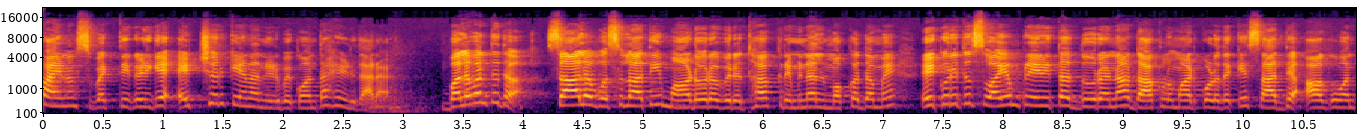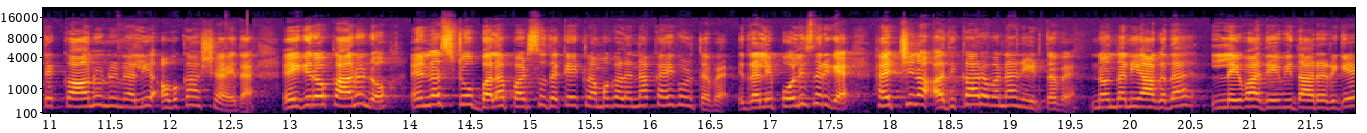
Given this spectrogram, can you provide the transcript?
ಫೈನಾನ್ಸ್ ವ್ಯಕ್ತಿಗಳಿಗೆ ಎಚ್ಚರಿಕೆಯನ್ನ ನೀಡಬೇಕು ಅಂತ ಹೇಳಿದ್ದಾರೆ. ಬಲವಂತದ ಸಾಲ ವಸೂಲಾತಿ ಮಾಡೋರ ವಿರುದ್ಧ ಕ್ರಿಮಿನಲ್ ಮೊಕದ್ದಮೆ, ಈ ಕುರಿತು ಸ್ವಯಂ ಪ್ರೇರಿತ ದೂರನ್ನ ದಾಖಲು ಮಾಡಿಕೊಳ್ಳೋದಕ್ಕೆ ಸಾಧ್ಯ ಆಗುವಂತೆ ಕಾನೂನಿನಲ್ಲಿ ಅವಕಾಶ ಇದೆ. ಈಗಿರೋ ಕಾನೂನು ಇನ್ನಷ್ಟು ಬಲಪಡಿಸುವುದಕ್ಕೆ ಕ್ರಮಗಳನ್ನ ಕೈಗೊಳ್ತವೆ. ಇದರಲ್ಲಿ ಪೊಲೀಸರಿಗೆ ಹೆಚ್ಚಿನ ಅಧಿಕಾರವನ್ನ ನೀಡ್ತವೆ. ನೋಂದಣಿಯಾಗದ ಲೇವಾದೇವಿದಾರರಿಗೆ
